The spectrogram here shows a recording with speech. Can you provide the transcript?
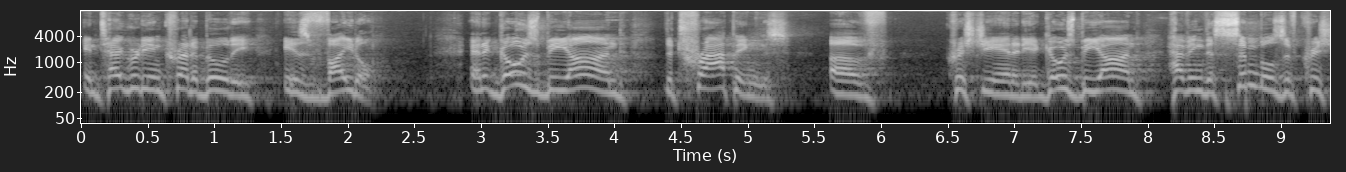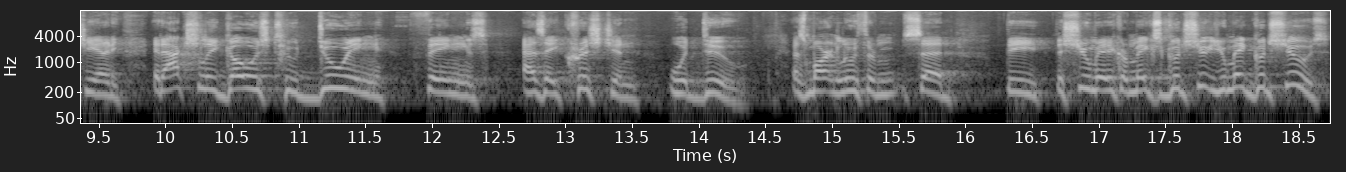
Integrity and credibility is vital, and it goes beyond the trappings of Christianity. It goes beyond having the symbols of Christianity. It actually goes to doing things as a Christian would do. As Martin Luther said, the, the shoemaker makes good shoes. You make good shoes.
